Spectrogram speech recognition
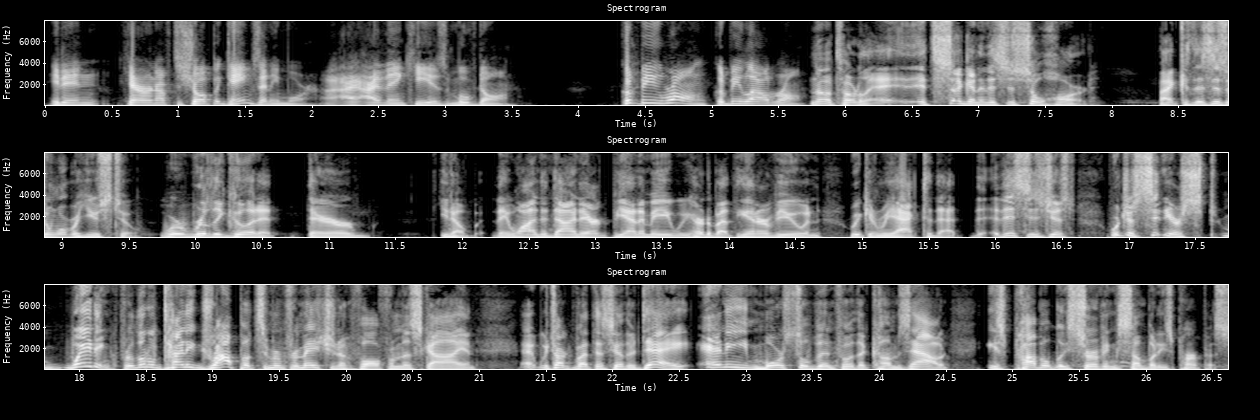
he didn't care enough to show up at games anymore. I, I think he has moved on. Could be wrong. Could be loud wrong. No, totally. It's again, this is so hard right? Because this isn't what we're used to. We're really good at their, you know, they wanted to dine Eric Bieniemy. We heard about the interview, and we can react to that. This is just we're just sitting here st- waiting for little tiny droplets of information to fall from the sky. And, and we talked about this the other day. Any morsel of info that comes out is probably serving somebody's purpose.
